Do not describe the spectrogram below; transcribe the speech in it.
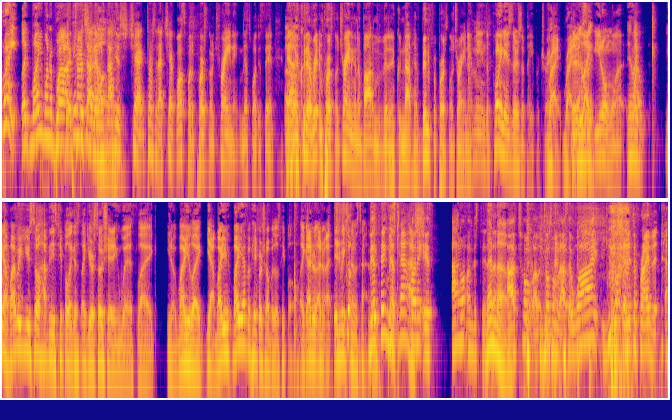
Right? Like why you want to? Well, the it paper turns out that was not his check. Turns out that check was for the personal training. That's what it said. Now, Oh. it could have written personal training on the bottom of it, and it could not have been for personal training. I mean, the point is, there's a paper trail. Right, right. Like, like- you don't want. And why- like, yeah, why were you still having these people like like you're associating with like you know why you like yeah why you why you have a paper trail with those people like I don't I don't it makes So, no sense. The Like, thing use that's cash. funny is I don't understand. So Venmo. I told I told someone I said why you said don't, it's a private. Know,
